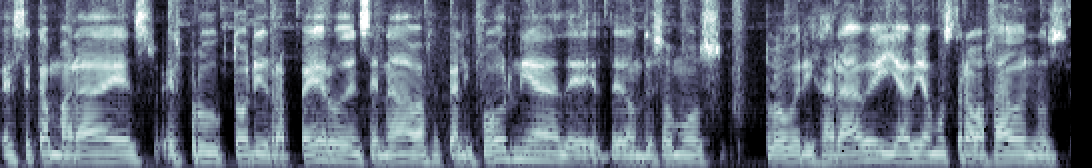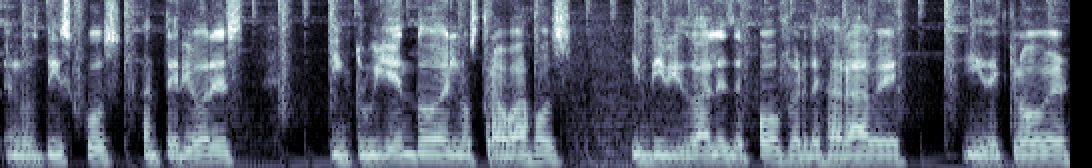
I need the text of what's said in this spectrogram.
este camarada es, es productor y rapero de Ensenada, Baja California, de, donde somos Clover y Jarabe, y ya habíamos trabajado en los, en los discos anteriores, incluyendo en los trabajos individuales de Poffer, de Jarabe y de Clover.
